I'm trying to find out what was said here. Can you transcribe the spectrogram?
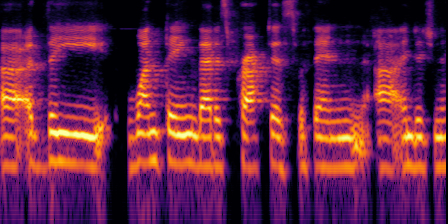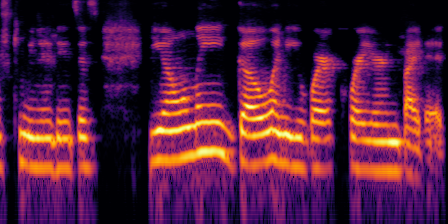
Uh, the one thing that is practiced within uh, indigenous communities is you only go and you work where you're invited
